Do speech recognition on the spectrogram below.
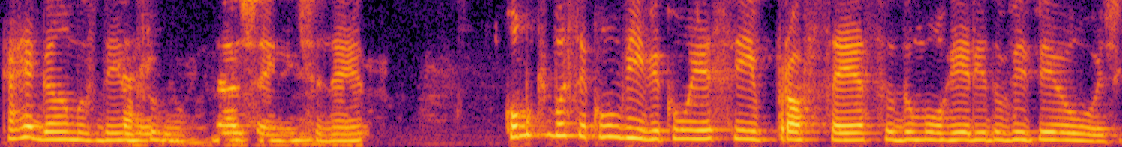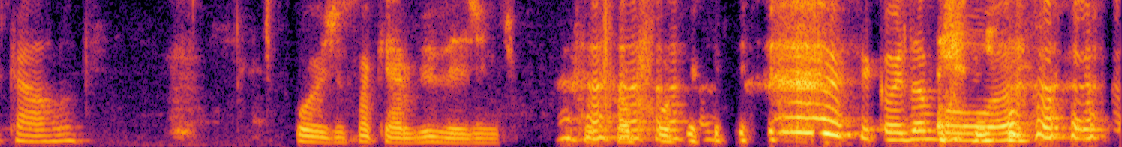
carregamos dentro Carregamos. da gente, né? Como que você convive com esse processo do morrer e do viver hoje, Carla? Hoje eu só quero viver, gente. que coisa boa.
